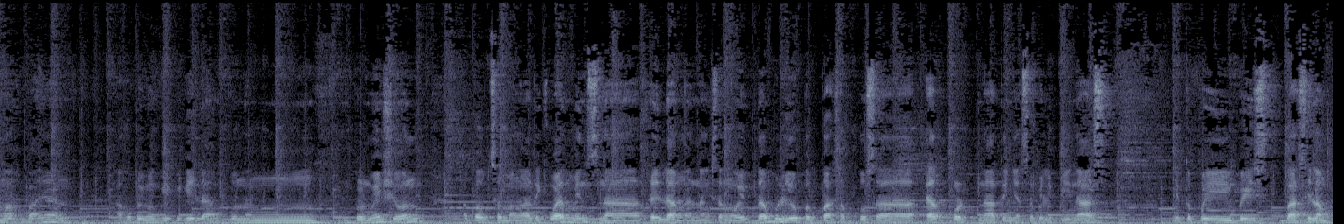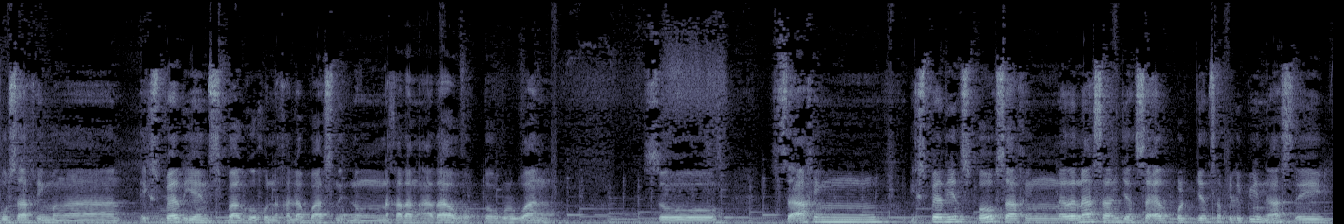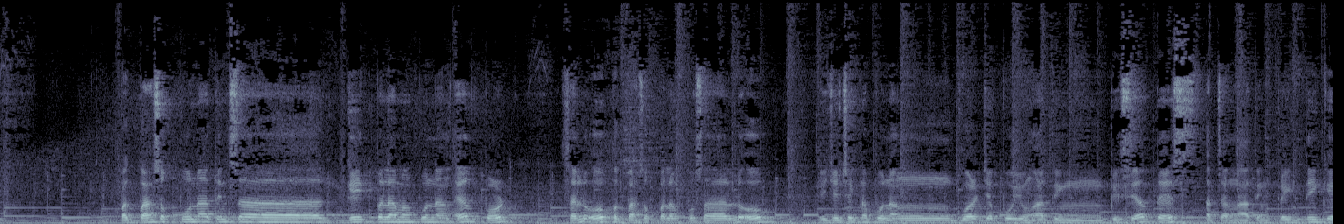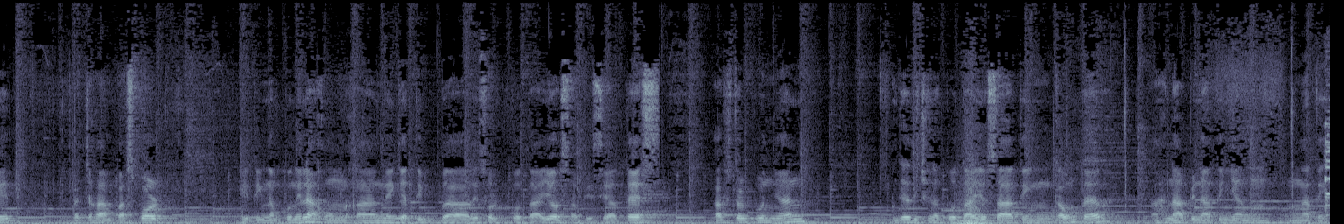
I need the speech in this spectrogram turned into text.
mga kabayan. Ako po magbibigay lang po ng information about sa mga requirements na kailangan ng isang OFW pagpasok po sa airport natin yan sa Pilipinas. Ito po based, base lang po sa aking mga experience bago ako nakalabas nung nakarang araw, October 1. So, sa aking experience po, sa aking naranasan dyan sa airport dyan sa Pilipinas, eh, pagpasok po natin sa gate pa lamang po ng airport, sa loob, pagpasok pa lang po sa loob, i-check na po ng gwardiya po yung ating PCR test at ang ating plane ticket at saka ang passport. Titingnan po nila kung naka-negative uh, result po tayo sa PCR test. After po niyan, diretso na po tayo sa ating counter. Hanapin natin yung ang ating,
